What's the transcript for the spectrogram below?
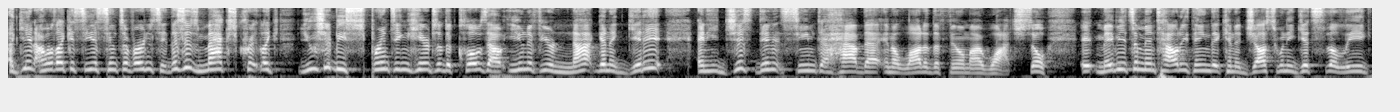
again, I would like to see a sense of urgency. This is Max Christie. Like you should be sprinting here to the closeout, even if you're not gonna get it. And he just didn't seem to have that in a lot of the film I watched. So it maybe it's a mentality thing that can adjust when he gets to the league.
